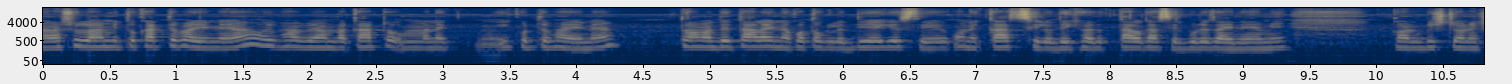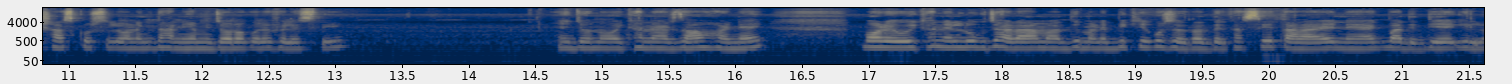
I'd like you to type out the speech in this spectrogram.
আর আসলে আমি তো কাটতে পারি না, ওইভাবে আমরা কাটো মানে ই করতে পারি না। তো আমাদের তালাই না কতগুলো দিয়ে গেছে, অনেক কাজ ছিল, দেখি হয়তো তাল গাছের ঘুরে যাই নাই আমি। কারণ বৃষ্টি অনেক শ্বাস করছিল, অনেক ধানি আমি জড়ো করে ফেলেছি। এই জন্য ওইখানে আর যাওয়া হয় নাই। পরে ওইখানে লোক যারা আমাদের মানে বিক্রি করছে তাদের কাছে, তারা এনে এক বাদে দিয়ে গেল।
